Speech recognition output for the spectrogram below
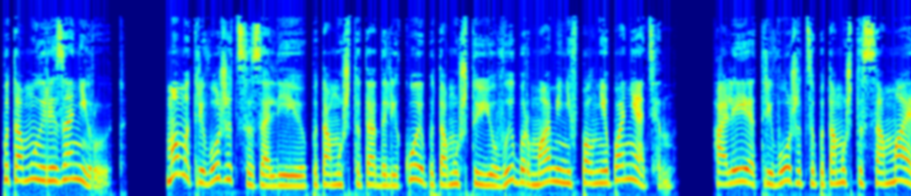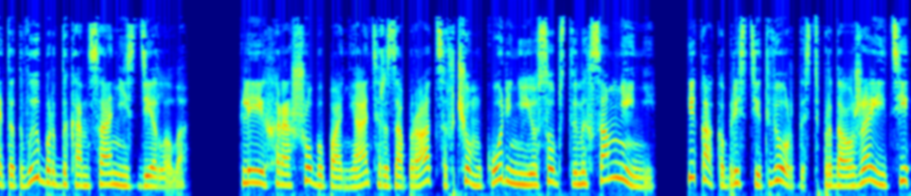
потому и резонируют. Мама тревожится за Лею, потому что та далеко и потому что ее выбор маме не вполне понятен. А Лея тревожится, потому что сама этот выбор до конца не сделала. Лее хорошо бы понять, разобраться, в чем корень ее собственных сомнений и как обрести твердость, продолжая идти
